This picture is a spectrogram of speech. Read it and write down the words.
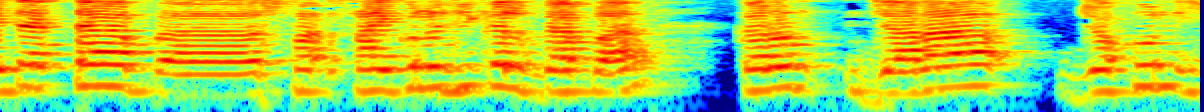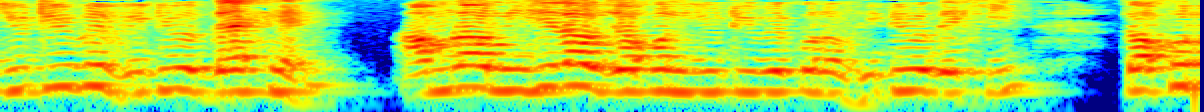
এটা একটা সাইকোলজিক্যাল ব্যাপার। কারণ যারা যখন ইউটিউবে ভিডিও দেখেন, আমরাও নিজেরাও যখন ইউটিউবে কোনো ভিডিও দেখি, তখন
